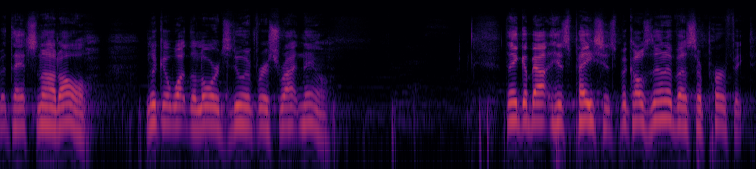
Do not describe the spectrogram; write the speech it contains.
But that's not all. Look at what the Lord's doing for us right now. Think about his patience because none of us are perfect.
